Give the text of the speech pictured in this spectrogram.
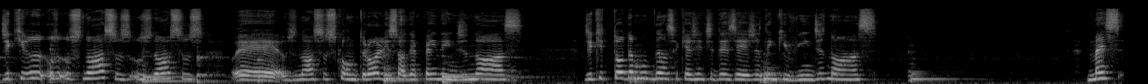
de que os nossos, os nossos, é, os nossos controles só dependem de nós, de que toda mudança que a gente deseja tem que vir de nós. Mas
